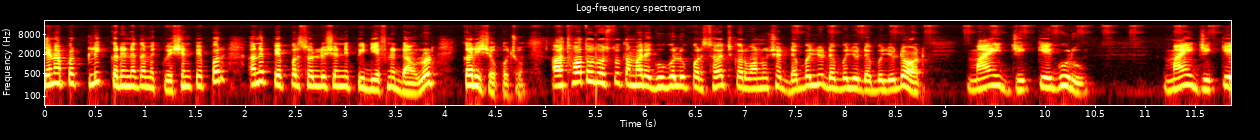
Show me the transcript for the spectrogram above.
તેના પર ક્લિક કરીને તમે ક્વેશ્ચન પેપર અને પેપર સોલ્યુશનની પીડીએફને ડાઉનલોડ કરી શકો છો. અથવા તો દોસ્તો, તમારે ગૂગલ ઉપર સર્ચ કરવાનું છે W W W dot my GK guru my GK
